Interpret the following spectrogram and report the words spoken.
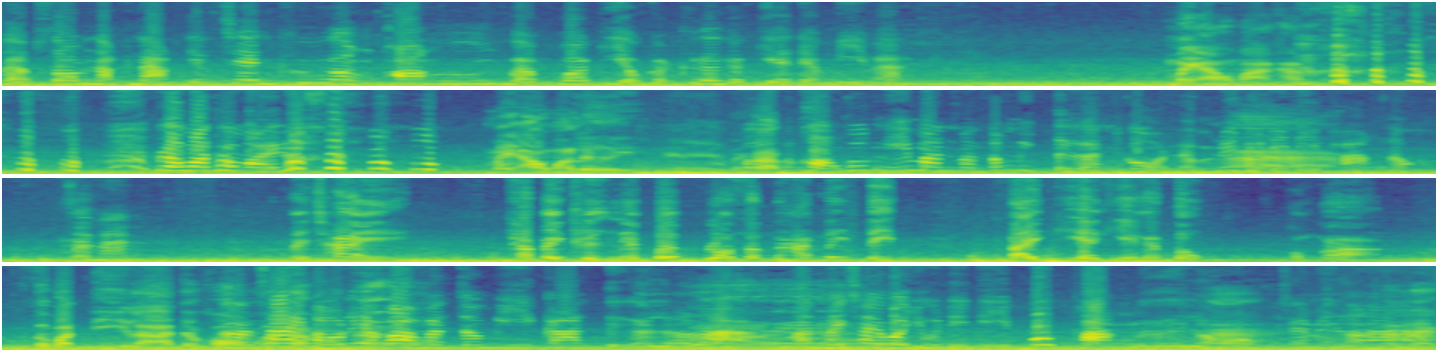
แบบซ่อมหนักๆอย่างเช่น เครื่องพังแบบว่าเกี่ยวกับเครื่องกับเกียร์เนี่ยมีไหมไม่เอามาครับเราว่าทำไมเนอะไม่เอามาเลยนะครับของพวกนี้มันมันต้องมีเตือนก่อนแล้วมันไม่อยู่ดีๆพังเนาะใช่ไหม ไม่ใช่ ถ้าไปถึงเนี่ยปุ๊บรถสตาร์ทไม่ติดใส่เกียร์เกียร์กระตุกผมก็สวัสดีลาเจ้าของเออใช่แล้วคบเขาเรียกว่ามันจะมีการเตือนแล้วล่ะอ่ามัมันไม่ใช่ว่าอยู่ดีๆปุ๊บพังเลยหรอกอ่าใช่ไหมล่ะนั่นแหละ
